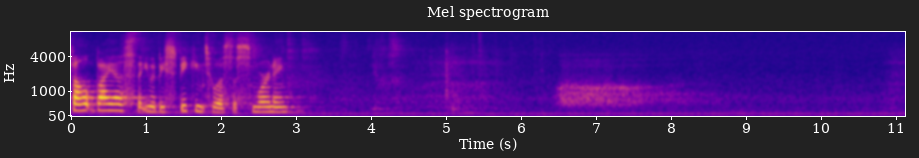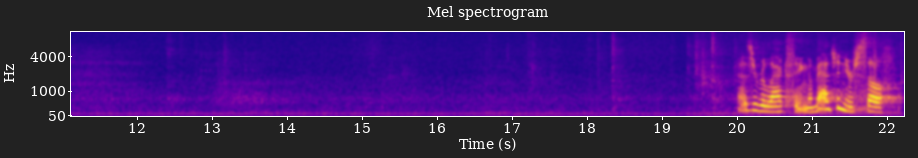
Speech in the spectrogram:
felt by us, that you would be speaking to us this morning. As you're relaxing, imagine yourself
